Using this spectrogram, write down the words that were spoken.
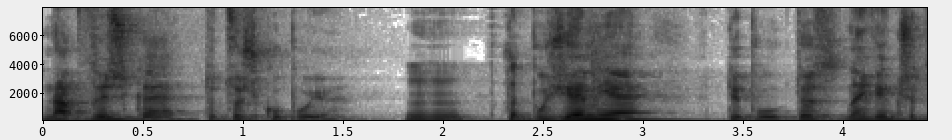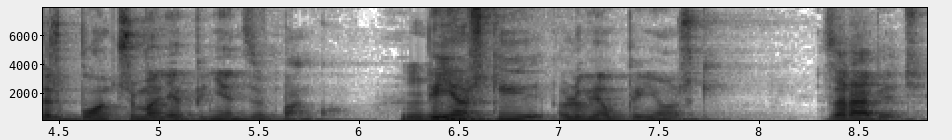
nadwyżkę, to coś kupuję. Mhm. Typu ziemię, typu, to jest największy też błąd trzymania pieniędzy w banku. Mhm. Pieniążki lubią pieniążki. Zarabiać.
